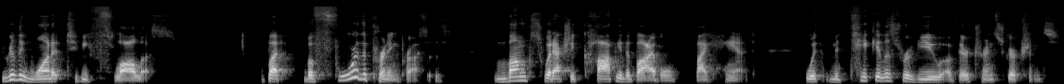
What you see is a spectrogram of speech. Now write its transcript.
you really want it to be flawless. But before the printing presses, monks would actually copy the Bible by hand with meticulous review of their transcriptions.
